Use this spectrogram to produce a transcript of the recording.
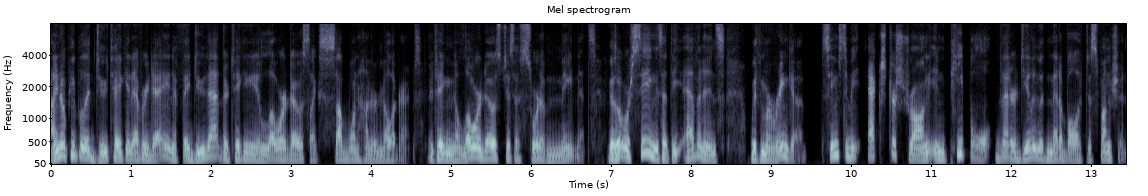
I know people that do take it every day, and if they do that, they're taking a lower dose, like sub 100 milligrams. They're taking a lower dose just as sort of maintenance. Because what we're seeing is that the evidence with moringa seems to be extra strong in people that are dealing with metabolic dysfunction.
